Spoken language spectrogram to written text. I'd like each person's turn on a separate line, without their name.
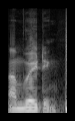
I'm waiting.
